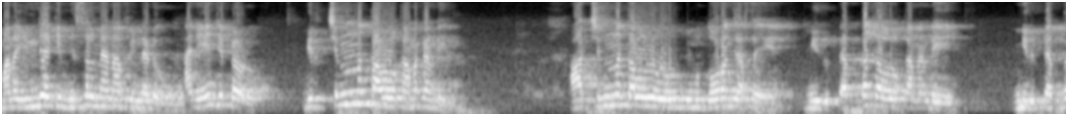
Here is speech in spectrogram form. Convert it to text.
మన ఇండియాకి మిస్సల్ మ్యాన్ ఆఫ్ ఇండియాడు ఆయన ఏం చెప్పాడు మీరు చిన్న కళలు కనకండి. ఆ చిన్న కళలు మేము దూరం చేస్తాయి. మీరు పెద్ద కళలు కనండి. మీరు పెద్ద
